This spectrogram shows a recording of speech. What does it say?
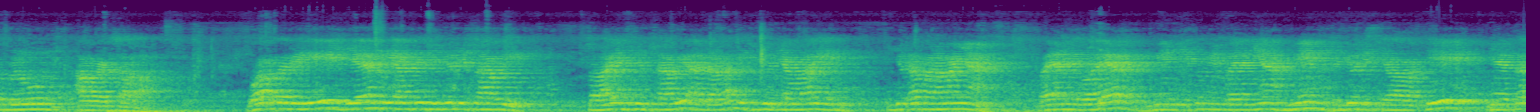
sebelum awal salat. Wa beri dia lianti sujud di sawi. Selain sujud sawi ada lagi sujud yang lain. Sujud apa namanya? Bayan goer, min itu min bayannya, min sujud di tilawati, nyata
